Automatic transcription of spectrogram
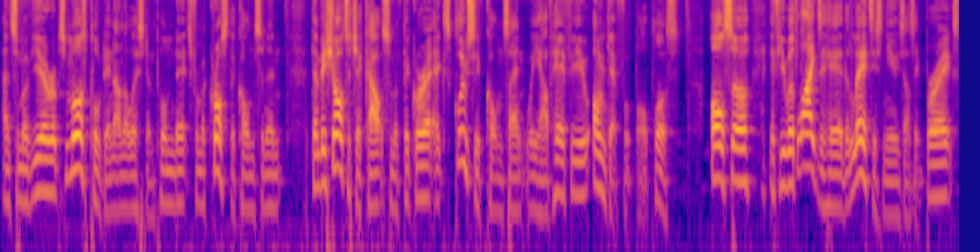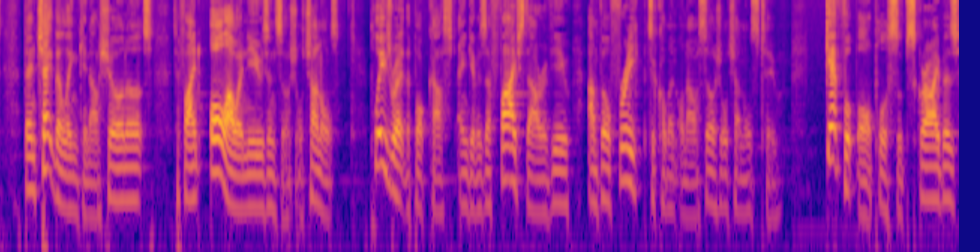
and some of Europe's most plugged in analysts and pundits from across the continent, then be sure to check out some of the great exclusive content we have here for you on Get Football Plus. Also, if you would like to hear the latest news as it breaks, then check the link in our show notes to find all our news and social channels. please rate the podcast and give us a five star review, and feel free to comment on our social channels too. Get Football Plus subscribers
